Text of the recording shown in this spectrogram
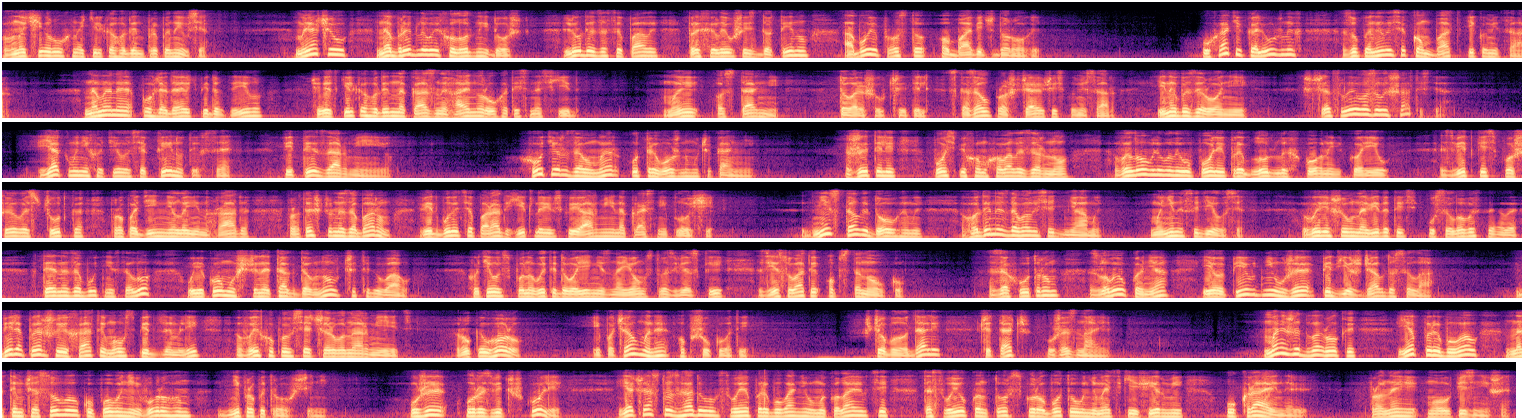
Вночі рух на кілька годин припинився. Мрячив набридливий холодний дощ. Люди засипали, прихилившись до тину або і просто обабіч дороги. У хаті калюжних зупинилися комбат і комісар. На мене поглядають підозріло, через кілька годин наказ негайно рухатись на схід. Ми останні, товаришу вчитель, сказав, прощаючись комісар, і не без іронії. Щасливо залишатися. Як мені хотілося кинути все, піти з армією. Хутір завмер у тривожному чеканні. Жителі поспіхом ховали зерно, виловлювали у полі приблудлих коней корів, звідкись пошилась чутка про падіння Ленінграда, про те, що незабаром відбудеться парад гітлерівської армії на Красній площі. Дні стали довгими, години здавалися днями. Мені не сиділося. Вирішив навідатись у село Веселе, в те незабутнє село, у якому ще не так давно вчителював. Хотілося поновити довоєнні знайомства, зв'язки, з'ясувати обстановку. За хутором зловив коня і опівдні уже під'їжджав до села. Біля першої хати, мов з-під землі, вихопився червоноармієць. Руки вгору. І почав мене обшукувати. Що було далі, читач уже знає. Майже два роки я перебував на тимчасово окупованій ворогом Дніпропетровщині. Уже у розвідшколі я часто згадував своє перебування у Миколаївці та свою конторську роботу у німецькій фірмі Украйнель. Про неї мовив пізніше.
